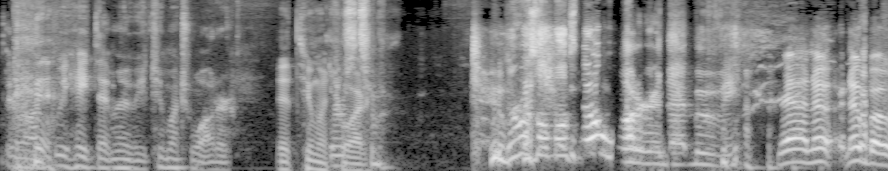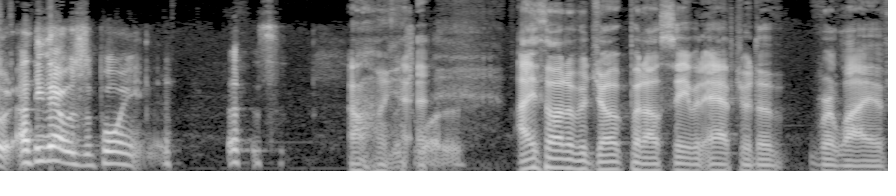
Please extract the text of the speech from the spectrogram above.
They're like, we hate that movie. Too much water. It's too much There was, water. too- Too there was much- almost no water in that movie. yeah, no, no boat. I think that was the point. Oh Too yeah. water. I thought of a joke, but I'll save it after the we're live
